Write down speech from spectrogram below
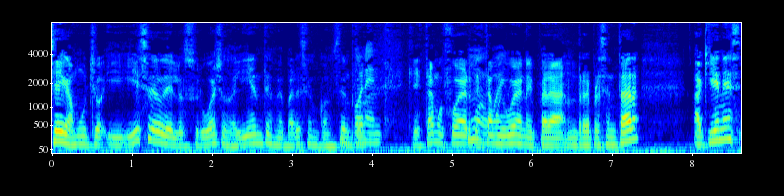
llega mucho. Y, eso de los uruguayos dolientes me parece un concepto que está muy fuerte, está muy bueno. Y para representar a quienes,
